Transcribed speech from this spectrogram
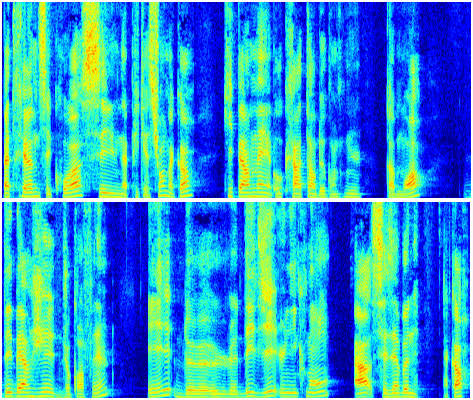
Patreon, c'est quoi? C'est une application, d'accord Qui permet aux créateurs de contenu comme moi d'héberger du contenu et de le dédier uniquement à ses abonnés, d'accord?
